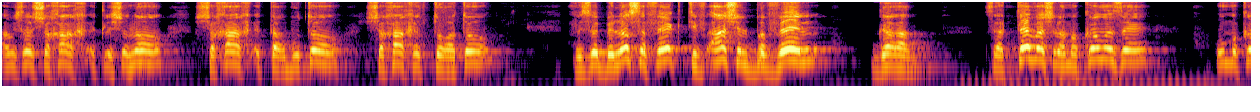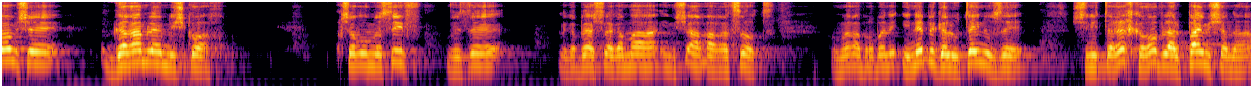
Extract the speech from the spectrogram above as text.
עם ישראל שכח את לשונו, שכח את תרבותו, שכח את תורתו, וזה בלא ספק טבעה של בבל גרם. זה הטבע של המקום הזה, הוא מקום שגרם להם לשכוח. עכשיו הוא מוסיף, וזה לגבי השלגמה עם שאר הארצות, אומר אברבנאל, הנה בגלותנו זה, שנתארך קרוב לאלפיים שנה,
